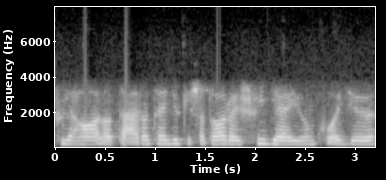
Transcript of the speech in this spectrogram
füle hallatára tegyük, és hát arra is figyeljünk, hogy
